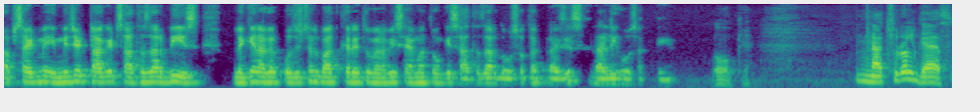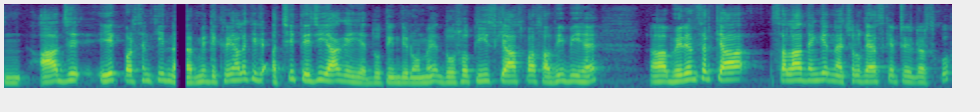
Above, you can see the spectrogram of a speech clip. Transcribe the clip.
अपसाइड में इमीडिएट टारगेट 7020 लेकिन अगर पोजिशनल बात करें तो मैं भी सहमत हूँ कि 7200 तक प्राइजेस रैली हो सकती हैं। ओके नेचुरल गैस आज एक परसेंट की नरमी दिख रही है। हालाँकि अच्छी तेज़ी आ गई है दो तीन दिनों में। 230 के आसपास अभी भी है। वीरेंद्र सर क्या सलाह देंगे नेचुरल गैस के ट्रेडर्स को?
